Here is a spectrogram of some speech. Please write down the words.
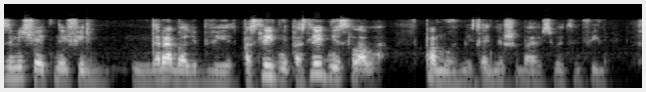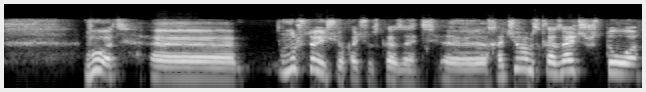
замечательный фильм «Раба любви»? Последние, последние слова, по-моему, если я не ошибаюсь, в этом фильме. Вот. Э, ну, что еще хочу сказать? Э, хочу вам сказать, что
